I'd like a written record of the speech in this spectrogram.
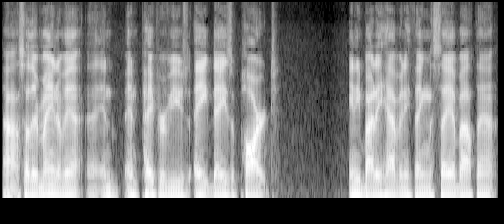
Uh, so their main event and, and pay per views eight days apart. Anybody have anything to say about that?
